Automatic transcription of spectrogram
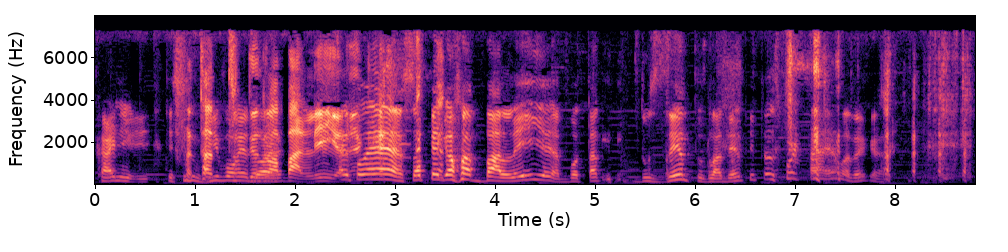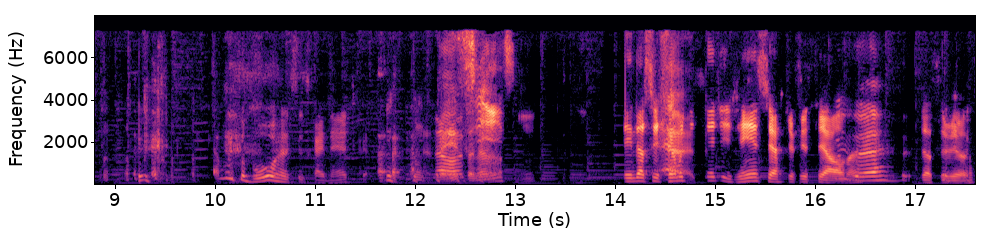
Carne, tecido Tá vivo ao redor. dentro de uma baleia, Aí, né? pô, é, só pegar uma baleia, botar 200 lá dentro e transportar ela, né, cara? É muito burra essa Skynet, cara. Não Não, pensa, sim, né? sim. Ainda se chama É. de inteligência artificial, Pois né? é. Já se viu.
